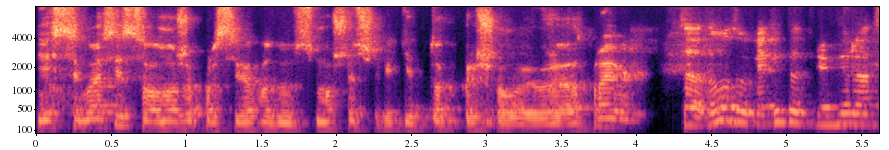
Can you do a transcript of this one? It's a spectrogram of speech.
Если согласится, он уже про себя подумает, сумасшедший, какие-то только пришел и уже отправили. Да, ну вот какие-то примеры от.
